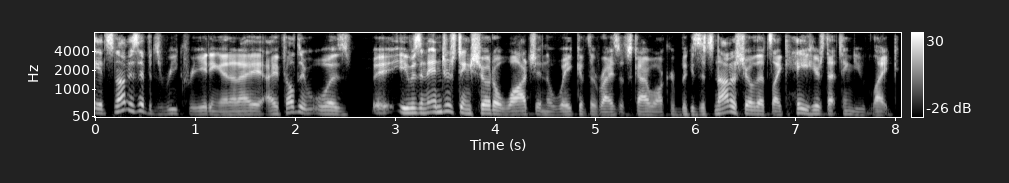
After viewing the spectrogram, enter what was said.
it's not as if it's recreating it. And I, I felt it was it was an interesting show to watch in the wake of the rise of Skywalker because it's not a show that's like, hey, here's that thing you like.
